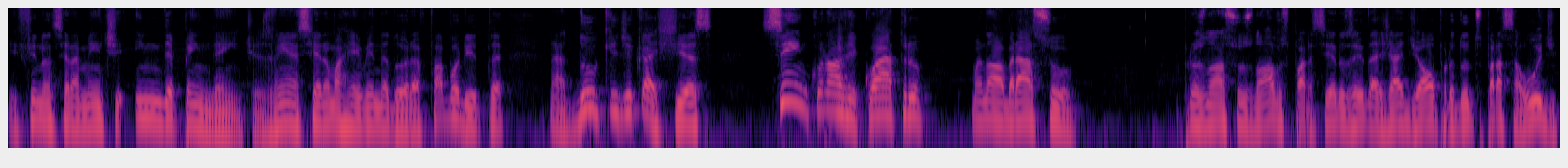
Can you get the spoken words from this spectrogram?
e financeiramente independentes. Venha ser uma revendedora favorita na Duque de Caxias 594. Mandar um abraço para os nossos novos parceiros aí da Jadiol Produtos para a Saúde,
